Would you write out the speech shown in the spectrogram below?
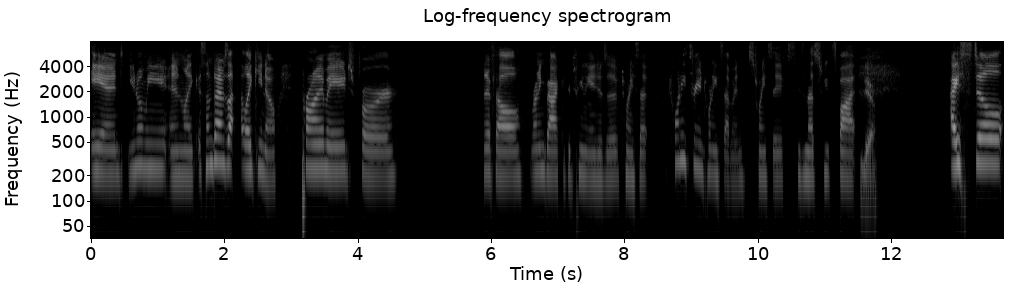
And you know me, and like sometimes, I, like, you know, prime age for NFL running back between the ages of 27, 23 and 27. He's 26. He's in that sweet spot. yeah. I still,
